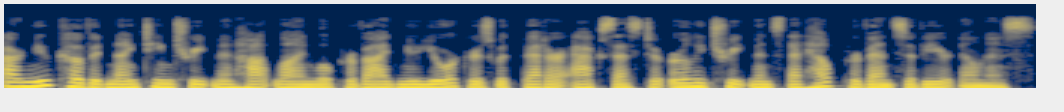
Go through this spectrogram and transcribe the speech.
Our new COVID 19 treatment hotline will provide New Yorkers with better access to early treatments that help prevent severe illness.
